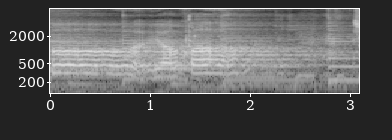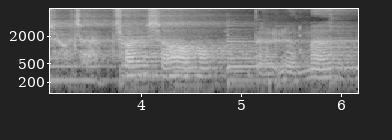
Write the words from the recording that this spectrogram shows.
簸摇晃，守着船上的人们。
